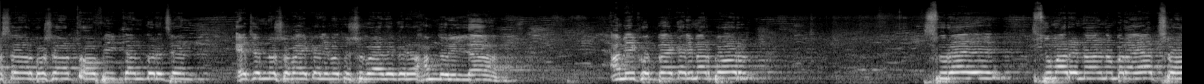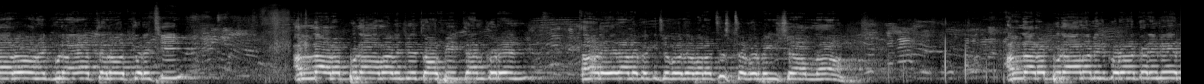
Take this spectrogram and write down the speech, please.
আসার বসার তৌফিক দান করেছেন। এজন্য সবাই কালিমাতু শুভ আদায় করে আলহামদুলিল্লাহ। আমি খুদ্ায় কালিমার পর সুরায় সুমারের নয় নম্বর আয়াত সহ আরো অনেকগুলো আয়াত তেলাওয়াত করেছি আল্লাহ রব্বুল আলমী যদি তৌফিক দান করেন তাহলে এর আলোকে কিছু কথা বলার চেষ্টা করবে ইনশাআল্লাহ আল্লাহ রব্বুল আলমিন কোরআন কারিমের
